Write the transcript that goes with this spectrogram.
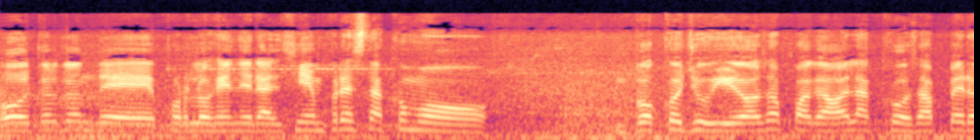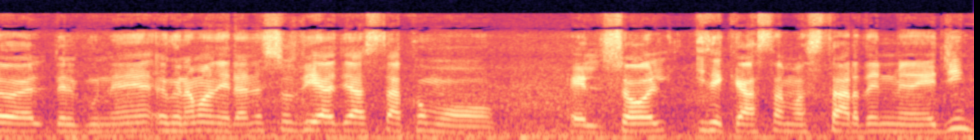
otros donde por lo general siempre está como un poco lluvioso, apagado la cosa, pero de, alguna, de alguna manera en estos días ya está como el sol y se queda hasta más tarde en Medellín.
